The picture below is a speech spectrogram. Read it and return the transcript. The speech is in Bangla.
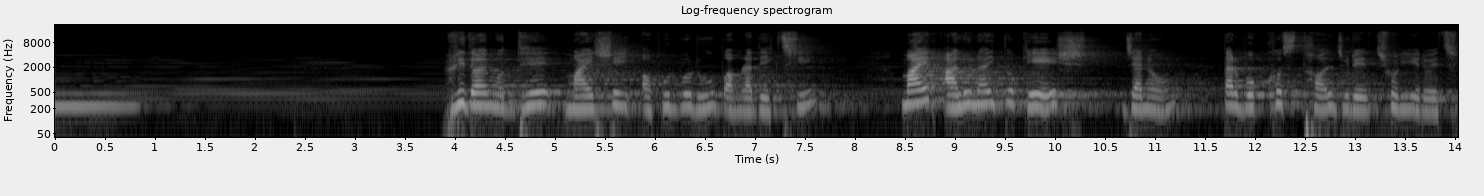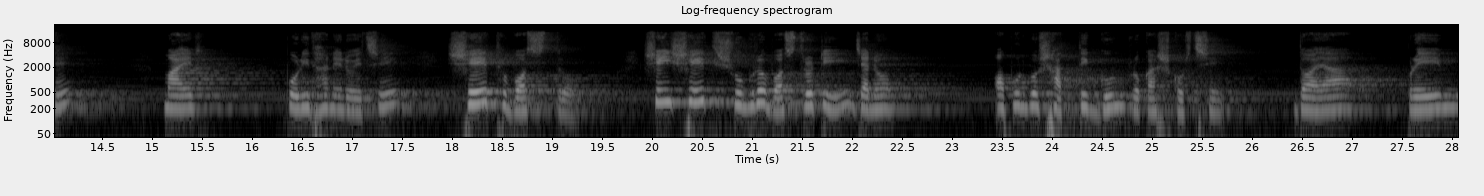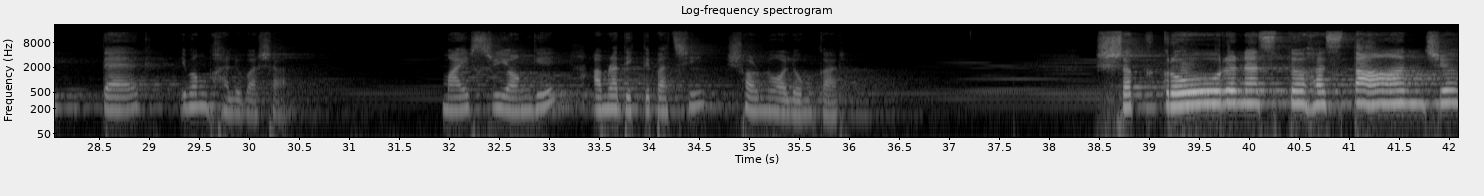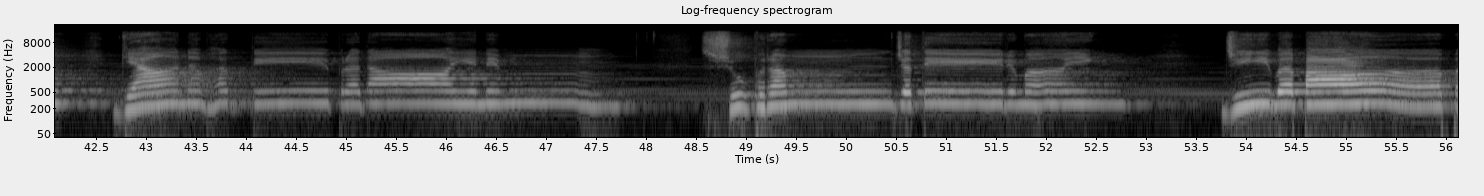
হৃদয় মধ্যে মায়ের সেই অপূর্ব রূপ আমরা দেখছি। মায়ের আলুলায়িত কেশ যেন তার বক্ষস্থল জুড়ে ছড়িয়ে রয়েছে। মায়ের পরিধানে রয়েছে শ্বেত বস্ত্র। সেই শ্বেত শুভ্র বস্ত্রটি যেন অপূর্ব সাত্ত্বিক গুণ প্রকাশ করছে। দয়া, প্রেম, ত্যাগ এবং ভালোবাসা। মায়ের শ্রী অঙ্গে আমরা দেখতে পাচ্ছি স্বর্ণ অলঙ্কার। শক্রোর্নস্তহস্তাঞ্চ জ্ঞান ভক্তি প্রদায়িনীম শুভ্রম জ্যোতির্ময়ী জীবপাপ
